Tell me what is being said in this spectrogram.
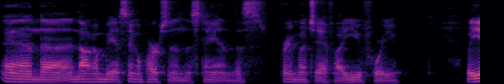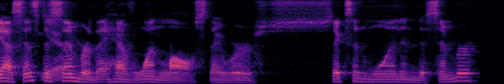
and uh, not going to be a single person in the stands. That's pretty much FIU for you. But yeah, since Yeah. December they have one loss. They were six and one in December,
